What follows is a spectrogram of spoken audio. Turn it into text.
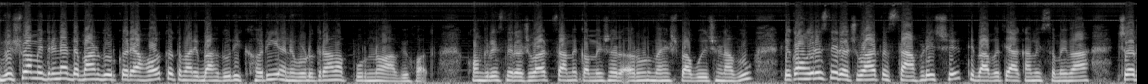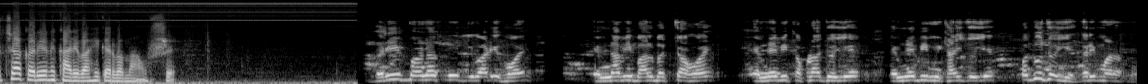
વિશ્વામિત્રીના દબાણ દૂર કર્યા હોત તો તમારી બહાદુરી ખરી અને વડોદરામાં પૂર ન આવ્યું હોત. કોંગ્રેસની રજૂઆત સામે કમિશનર અરુણ મહેશ બાબુએ જણાવ્યું કે કોંગ્રેસની રજૂઆત સાંભળી છે, તે બાબતે આગામી સમયમાં ચર્ચા કરી અને કાર્યવાહી કરવામાં આવશે. ગરીબ માણસની દિવાળી હોય, એમના બી બાલ બચ્ચા હોય, એમને બી કપડાં જોઈએ, એમને બી મીઠાઈ જોઈએ, બધું જોઈએ ગરીબ માણસને.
